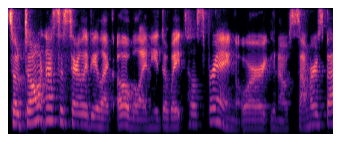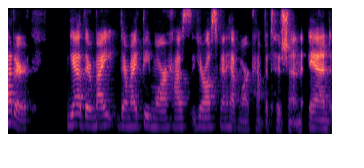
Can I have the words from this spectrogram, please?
so don't necessarily be like, oh, well, I need to wait till spring or, you know, summer's better. Yeah, there might there might be more house. You're also going to have more competition. And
